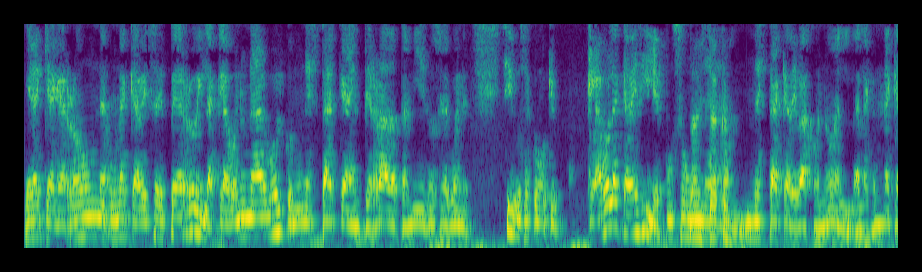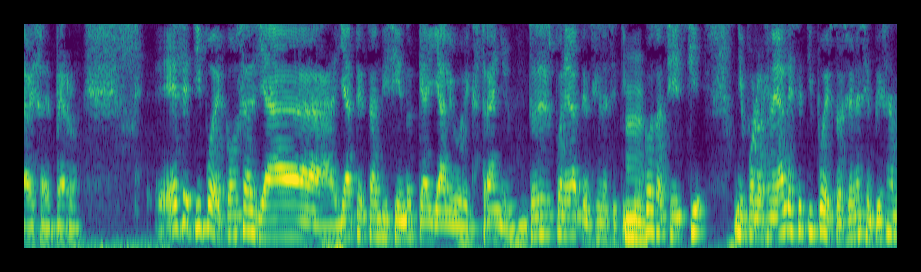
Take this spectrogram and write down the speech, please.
era que agarró una, una, cabeza de perro y la clavó en un árbol con una estaca enterrada también. O sea, bueno, sí, o sea, como que clavó la cabeza y le puso una, estaca. una estaca debajo, ¿no? A, la, una cabeza de perro ese tipo de cosas ya, ya te están diciendo que hay algo extraño. Entonces poner atención a ese tipo de mm. cosas. Sí, sí, y por lo general este tipo de distorsiones se empiezan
